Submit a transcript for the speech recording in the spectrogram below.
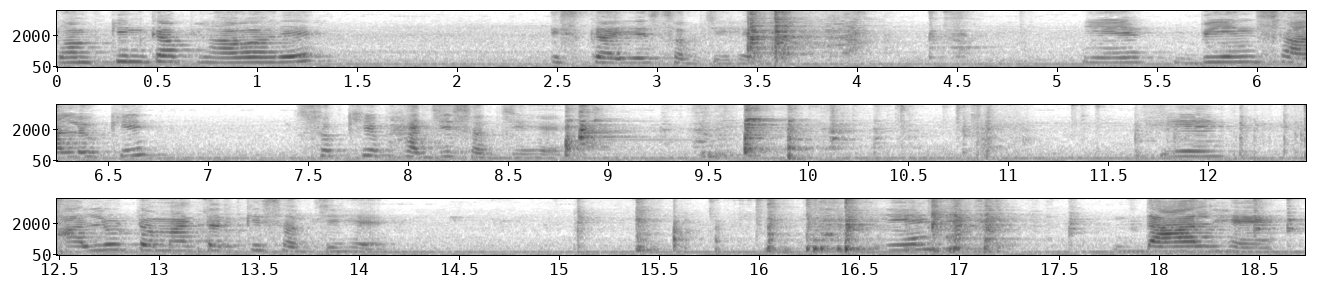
पंपकिन का फ्लावर है, इसका ये सब्ज़ी है। ये बीन्स आलू की सूखी भाजी सब्ज़ी है। ये आलू टमाटर की सब्ज़ी है। ये दाल है।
